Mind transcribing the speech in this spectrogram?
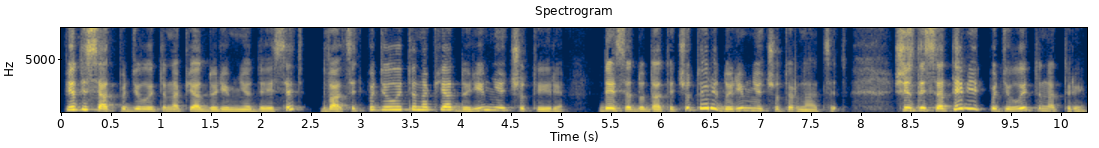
50 поділити на 5 дорівнює 10, 20 поділити на 5 дорівнює 4. 10 додати 4 дорівнює 14. 69 поділити на 3.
